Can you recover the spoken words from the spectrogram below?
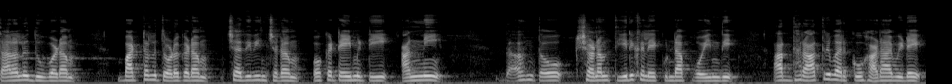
తలలు దువ్వడం బట్టలు తొడగడం చదివించడం ఒకటేమిటి అన్నీ దాంతో క్షణం తీరిక లేకుండా పోయింది. అర్ధరాత్రి వరకు హడావిడే.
